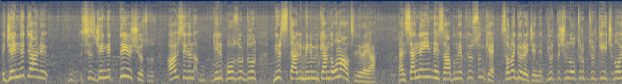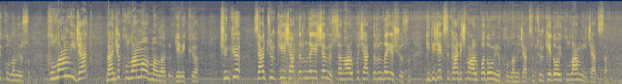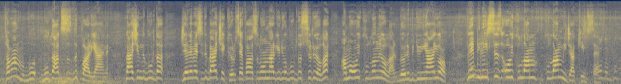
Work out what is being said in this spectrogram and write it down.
E, cennet yani siz cennette yaşıyorsunuz. Abi senin gelip bozdurduğun bir sterlin benim ülkemde 16 liraya. Yani sen neyin hesabını yapıyorsun ki? Sana göre cennet. Yurt dışında oturup Türkiye için oy kullanıyorsun. Kullanmayacak. Bence kullanmamaları gerekiyor. Çünkü sen Türkiye şartlarında yaşamıyorsun. Sen Avrupa şartlarında yaşıyorsun. Gideceksin kardeşim Avrupa'da oyunu kullanacaksın. Türkiye'de oy kullanmayacaksın. Tamam mı? Bu burada haksızlık var yani. Ben şimdi burada celemesini ben çekiyorum. Sefasını onlar geliyor burada sürüyorlar ama oy kullanıyorlar. Böyle bir dünya yok. Ve bilinçsiz oy kullan kullanmayacak kimse.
